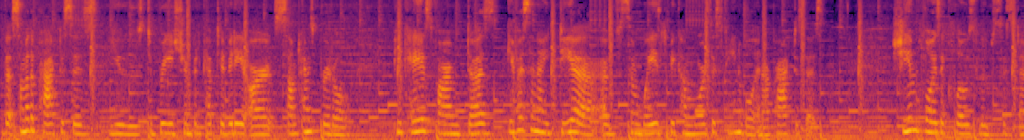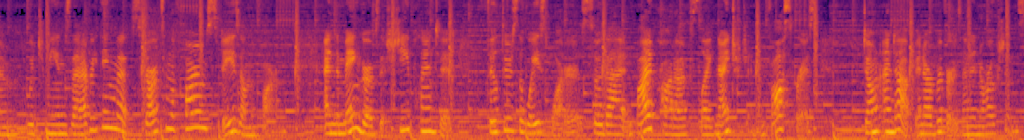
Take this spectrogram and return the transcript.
that some of the practices used to breed shrimp in captivity are sometimes brutal, PK's farm does give us an idea of some ways to become more sustainable in our practices. She employs a closed loop system, which means that everything that starts on the farm stays on the farm. And the mangroves that she planted filters the wastewater so that byproducts like nitrogen and phosphorus don't end up in our rivers and in our oceans.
